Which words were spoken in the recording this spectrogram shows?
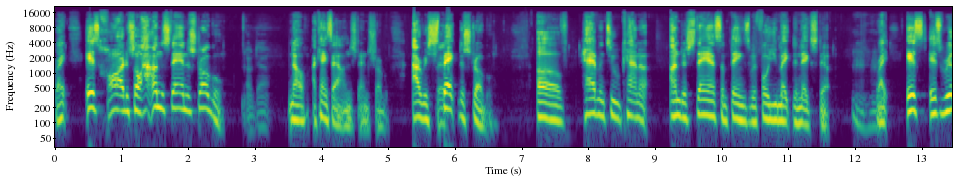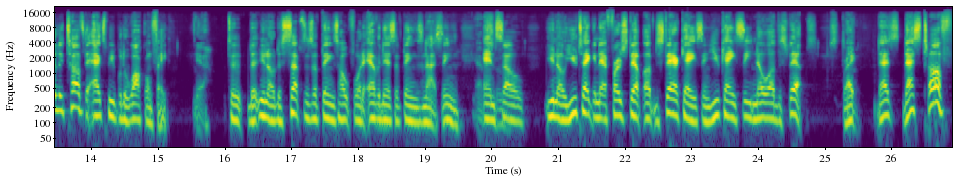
Right? It's hard. So I understand the struggle. no doubt. No, I can't say I understand the struggle. I respect the struggle of having to kind of understand some things before you make the next step. Mhm. Right? It's it's really tough to ask people to walk on faith. Yeah. To the you know the substance of things hoped for, the evidence of things not seen. And so you know you taking that first step up the staircase and you can't see no other steps. It's Right? tough. That's that's tough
